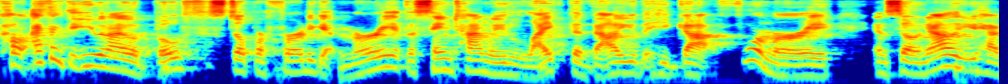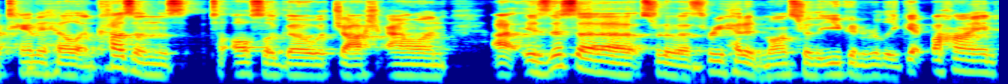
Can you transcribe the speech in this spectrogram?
Colin, I think that you and I would both still prefer to get Murray. At the same time, we like the value that he got for Murray. And so now that you have Tannehill and Cousins to also go with Josh Allen, uh, is this a sort of a three headed monster that you can really get behind?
